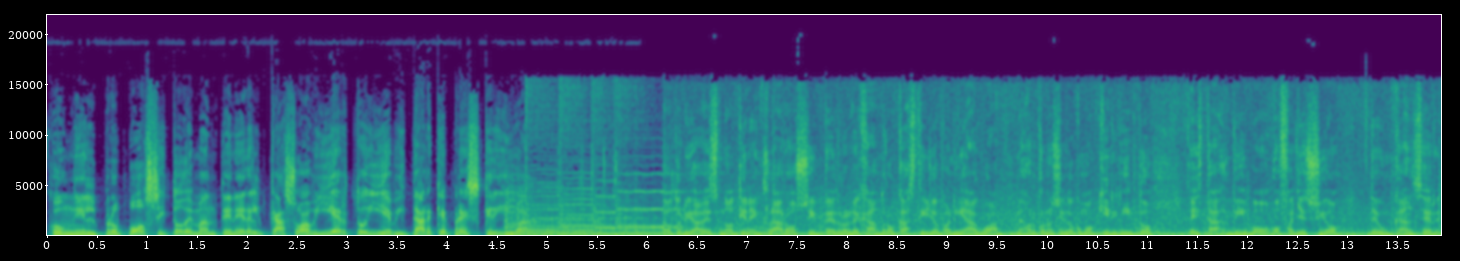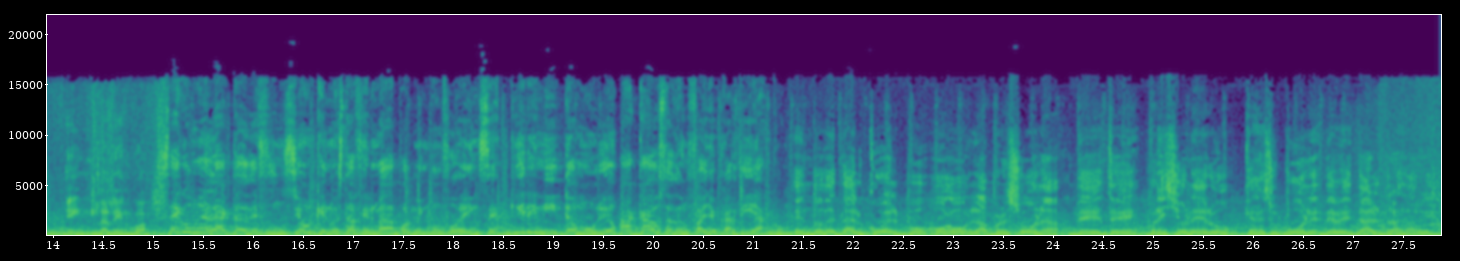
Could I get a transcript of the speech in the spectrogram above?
con el propósito de mantener el caso abierto y evitar que prescriba. Autoridades no tienen claro si Pedro Alejandro Castillo Paniagua, mejor conocido como Quirinito, está vivo o falleció de un cáncer en la lengua. Según el acta de defunción que no está firmada por ningún forense, Quirinito murió a causa de un fallo cardíaco. ¿En dónde está el cuerpo o la persona de este prisionero que se supone debe estar tras la reja?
